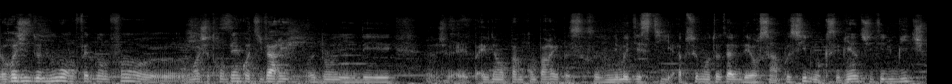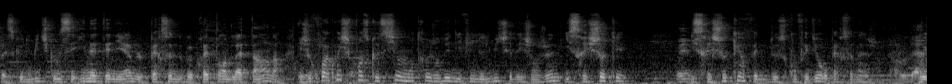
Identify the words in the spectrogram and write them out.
registre de l'humour, en fait, dans le fond, euh, moi je trouve bien quand il varie. dans les, je vais évidemment pas me comparer parce que c'est une modestie absolument totale. D'ailleurs, c'est impossible. Donc c'est bien de citer du beach parce que le beach, comme c'est inatteignable, personne ne peut prétendre l'atteindre. Et je crois que oui, je pense que si on montrait aujourd'hui des films de beach à des gens jeunes, ils seraient choqués il serait choqué en fait de ce qu'on fait dire au personnage. Oui.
